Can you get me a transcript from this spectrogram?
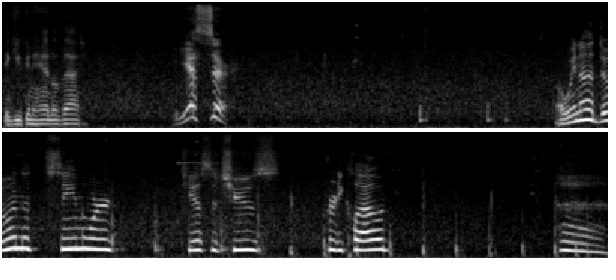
Think you can handle that? Yes, sir. Are we not doing the scene where she has to choose Pretty Cloud?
